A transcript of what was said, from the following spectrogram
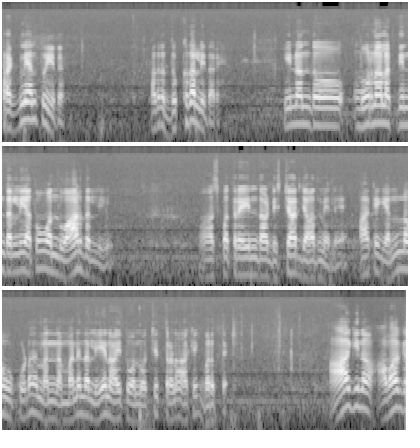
ಪ್ರಜ್ಞೆ ಅಂತೂ ಇದೆ. ಆದರೆ ದುಃಖದಲ್ಲಿದ್ದಾರೆ. ಇನ್ನೊಂದು ಮೂರ್ನಾಲ್ಕು ದಿನದಲ್ಲಿ ಅಥವಾ ಒಂದು ವಾರದಲ್ಲಿ ಆಸ್ಪತ್ರೆಯಿಂದ ಡಿಸ್ಚಾರ್ಜ್ ಆದಮೇಲೆ ಆಕೆಗೆ ಎಲ್ಲವೂ ಕೂಡ ನನ್ನ ಮನೆಯಲ್ಲಿ ಏನಾಯಿತು ಅನ್ನೋ ಚಿತ್ರಣ ಆಕೆಗೆ ಬರುತ್ತೆ. ಆಗಿನ ಅವಾಗ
